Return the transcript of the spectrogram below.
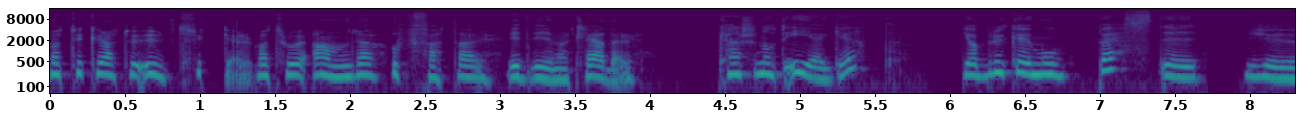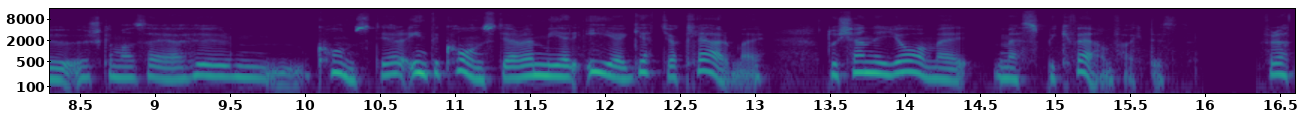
Vad tycker du att du uttrycker? Vad tror du andra uppfattar i dina kläder? Kanske något eget. Jag brukar ju må bäst i ju, hur ska man säga, hur konstigare, inte konstigare, men mer eget jag klär mig. Då känner jag mig mest bekväm faktiskt. För att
